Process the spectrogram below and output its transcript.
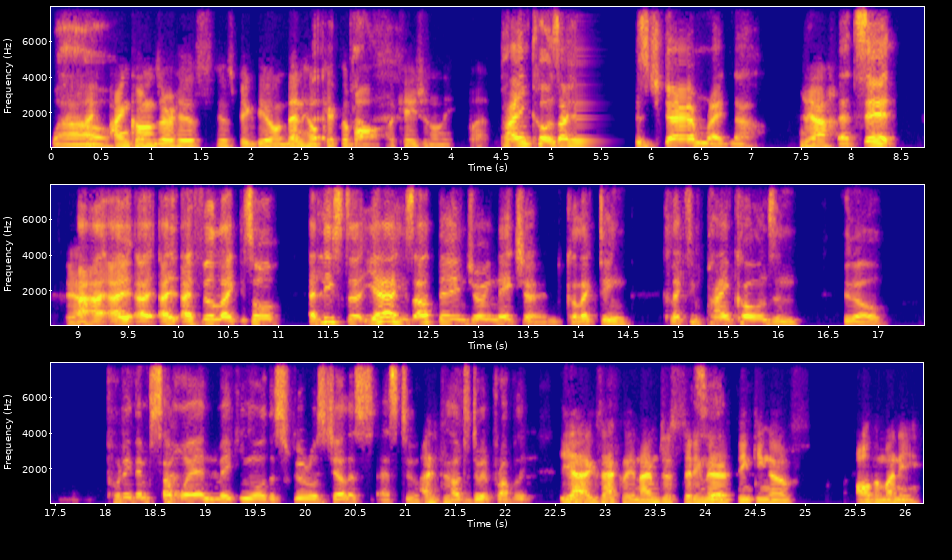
wow, pine, pine, cones are his his big deal, and then he'll kick the ball occasionally. But pine cones are his, his jam right now. Yeah, That's it. Yeah. I, I, I, I- feel like so at least uh, yeah he's out there enjoying nature and collecting collecting pine cones and you know putting them somewhere and making all the squirrels jealous as to just- how to do it properly. Yeah, exactly. And I'm just sitting That's there thinking of all the money,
